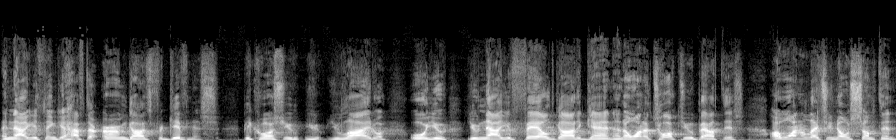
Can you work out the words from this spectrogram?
And now you think you have to earn God's forgiveness because you, you, you lied or, or you, you now you failed God again. And I want to talk to you about this. I want to let you know something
